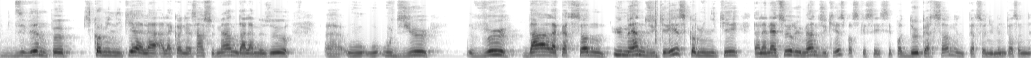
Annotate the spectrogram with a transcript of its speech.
divine peut se communiquer à la, à la, connaissance humaine dans la mesure euh, où, où, où, Dieu veut, dans la personne humaine du Christ, communiquer dans la nature humaine du Christ, parce que c'est c'est pas deux personnes, une personne humaine, une personne,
